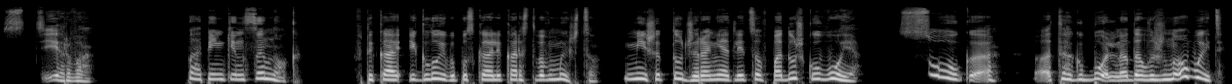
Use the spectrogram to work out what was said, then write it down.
Стерва. Папенькин сынок. Втыкаю иглу и выпускаю лекарство в мышцу. Миша тут же роняет лицо в подушку воя. Сука! А так больно должно быть?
